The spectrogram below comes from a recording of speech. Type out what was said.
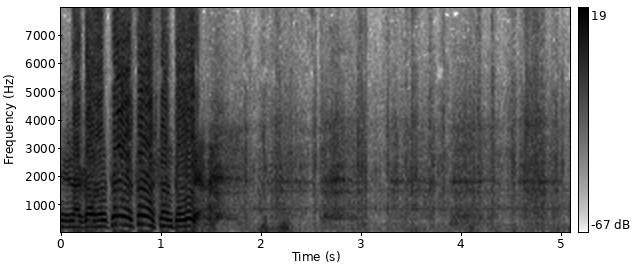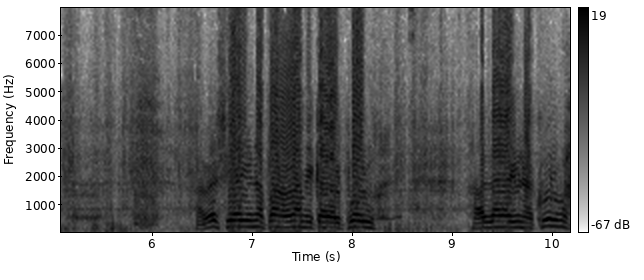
En la carretera está bastante bien. A ver si hay una panorámica del pueblo. Al lado hay una curva.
